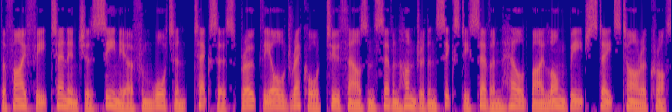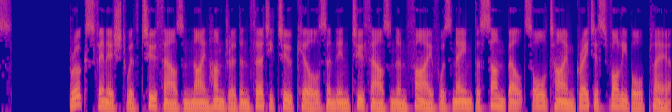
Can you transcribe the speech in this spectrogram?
The 5 feet 10 inches senior from Wharton, Texas broke the old record 2,767 held by Long Beach State's Tara Cross. Brooks finished with 2,932 kills and in 2005 was named the Sun Belt's all-time greatest volleyball player.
